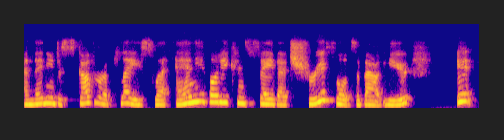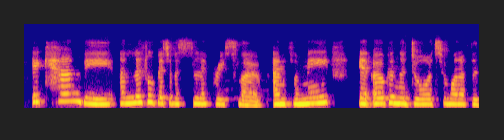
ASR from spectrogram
and then you discover a place where anybody can say their true thoughts about you, it it can be a little bit of a slippery slope and for me it opened the door to one of the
